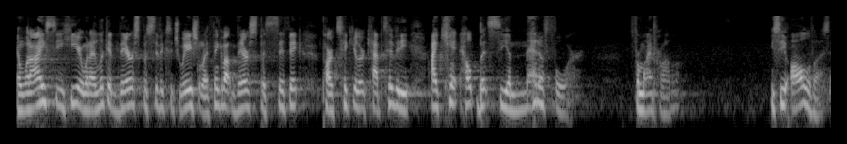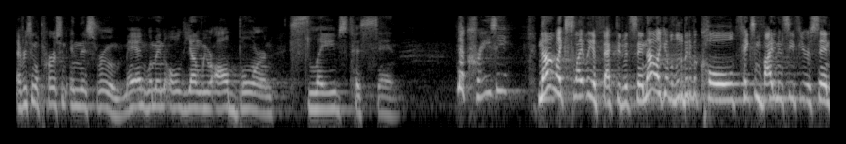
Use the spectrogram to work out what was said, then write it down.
And what I see here, when I look at their specific situation, when I think about their specific, particular captivity, I can't help but see a metaphor for my problem. You see, all of us, every single person in this room, man, woman, old, young, we were all born slaves to sin. Isn't that crazy? Not like slightly affected with sin, not like you have a little bit of a cold, take some vitamin C for your sin.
